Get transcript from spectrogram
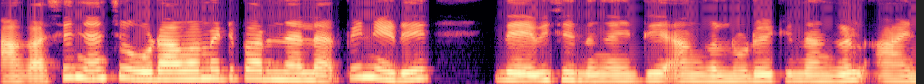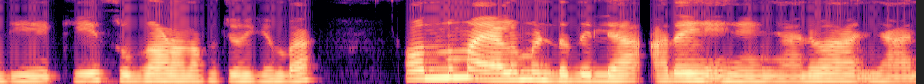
ആകാശം ഞാൻ ചൂടാവാൻ വേണ്ടി പറഞ്ഞല്ല പിന്നീട് ദേവി ചെന്ന് കഴിഞ്ഞിട്ട് അങ്കിളിനോട് ചോദിക്കുന്ന അങ്കിൾ ആന്റിക്ക് സുഖമാണോ എന്നൊക്കെ ചോദിക്കുമ്പോൾ ഒന്നും അയാൾ മിണ്ടുന്നില്ല. അതെ ഞാനും ഞാൻ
